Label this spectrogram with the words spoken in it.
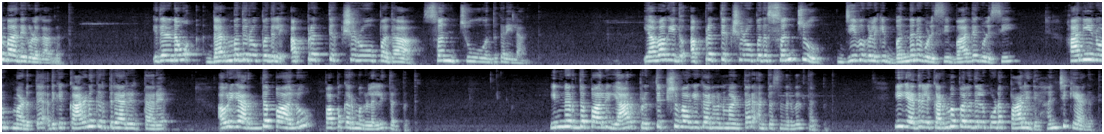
ಬಾಧೆಗೊಳಗಾಗತ್ತೆ. ಇದನ್ನು ನಾವು ಧರ್ಮದ ರೂಪದಲ್ಲಿ ಅಪ್ರತ್ಯಕ್ಷ ರೂಪದ ಸಂಚು ಅಂತ ಕರೆಯಲಾಗುತ್ತೆ ಯಾವಾಗ ಇದು ಅಪ್ರತ್ಯಕ್ಷ ರೂಪದ ಸಂಚು ಜೀವಗಳಿಗೆ ಬಂಧನಗೊಳಿಸಿ, ಬಾಧೆಗೊಳಿಸಿ ಹಾನಿಯನ್ನು ಉಂಟು ಮಾಡುತ್ತೆ ಅದಕ್ಕೆ ಕಾರಣಕರ್ತರು ಯಾರಿರ್ತಾರೆ ಅವರಿಗೆ ಅರ್ಧ ಪಾಲು ಪಾಪಕರ್ಮಗಳಲ್ಲಿ ತಲುಪುತ್ತೆ. ಇನ್ನರ್ಧ ಪಾಲು ಯಾರು ಪ್ರತ್ಯಕ್ಷವಾಗಿ ಕಾರ್ಯವನ್ನು ಮಾಡ್ತಾರೆ, ಅಂತ ಸಂದರ್ಭದಲ್ಲಿ ತಲುಪುತ್ತೆ. ಹೀಗೆ ಅದರಲ್ಲಿ ಕರ್ಮಫಲದಲ್ಲೂ ಕೂಡ ಪಾಲಿದೆ, ಹಂಚಿಕೆ ಆಗುತ್ತೆ.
